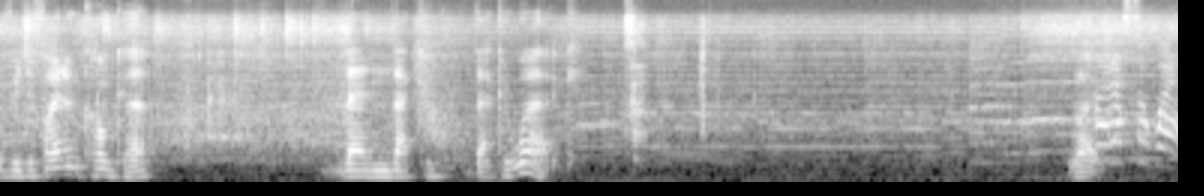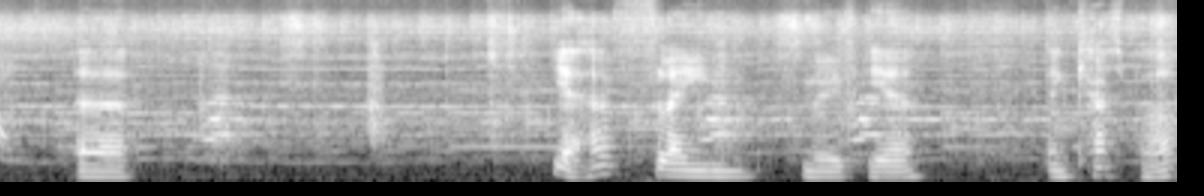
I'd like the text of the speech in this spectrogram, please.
if we divide and conquer, then that could that could work. Uh, yeah, have Flayn move here, then Caspar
